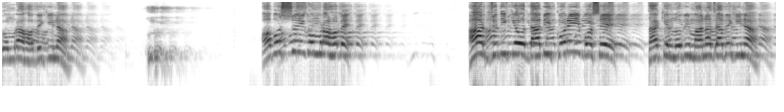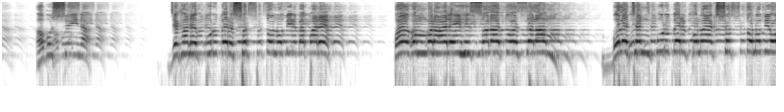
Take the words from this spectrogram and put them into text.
গোমরা হবে কি না অবশ্যই গোমরা হবে। আর যদি কেউ দাবি করেই বসে তাকে নবী মানা যাবে কিনা? অবশ্যই না। যেখানে পূর্বের সত্য নবীর ব্যাপারে পয়গম্বর ওয়াসসালাম বলেছেন, পূর্বের কোন এক সত্য নবীও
